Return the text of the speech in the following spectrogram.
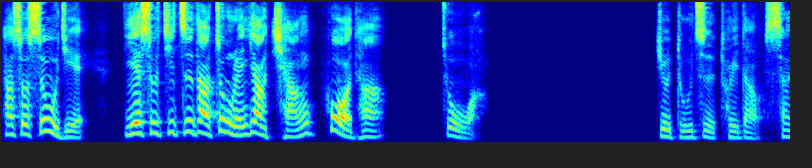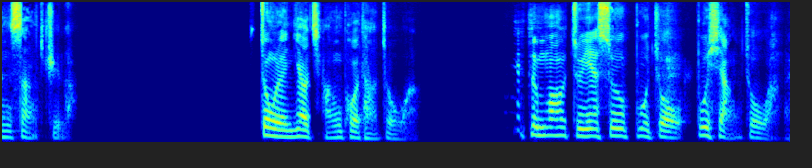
他说十五节，耶稣既知道众人要强迫他做王，就独自推到山上去了。众人要强迫他做王。怎么主耶稣不做不想做王呢？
